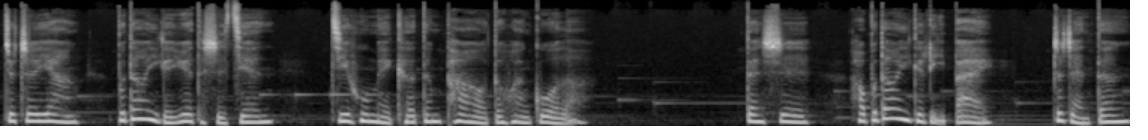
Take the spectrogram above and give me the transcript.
就这样，不到一个月的时间，几乎每颗灯泡都换过了。但是，好不到一个礼拜，这盏灯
